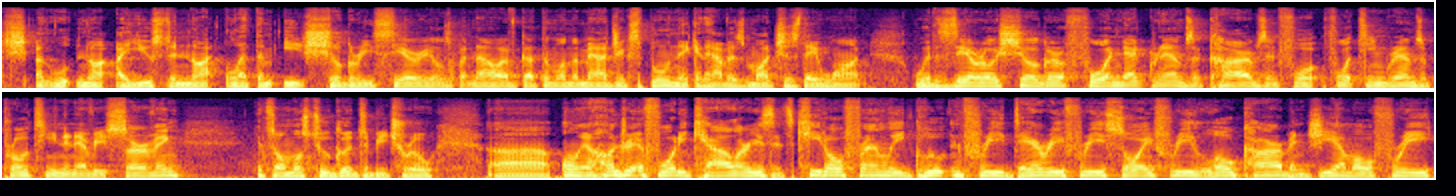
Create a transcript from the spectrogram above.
sh- uh, not I used to not let them eat sugary cereals, but now I've got them on the Magic Spoon. They can have as much as they want with zero sugar, four net grams of carbs, and four, 14 grams of protein in every serving. It's almost too good to be true. Uh, only 140 calories. It's keto friendly, gluten free, dairy free, soy free, low carb, and GMO free.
